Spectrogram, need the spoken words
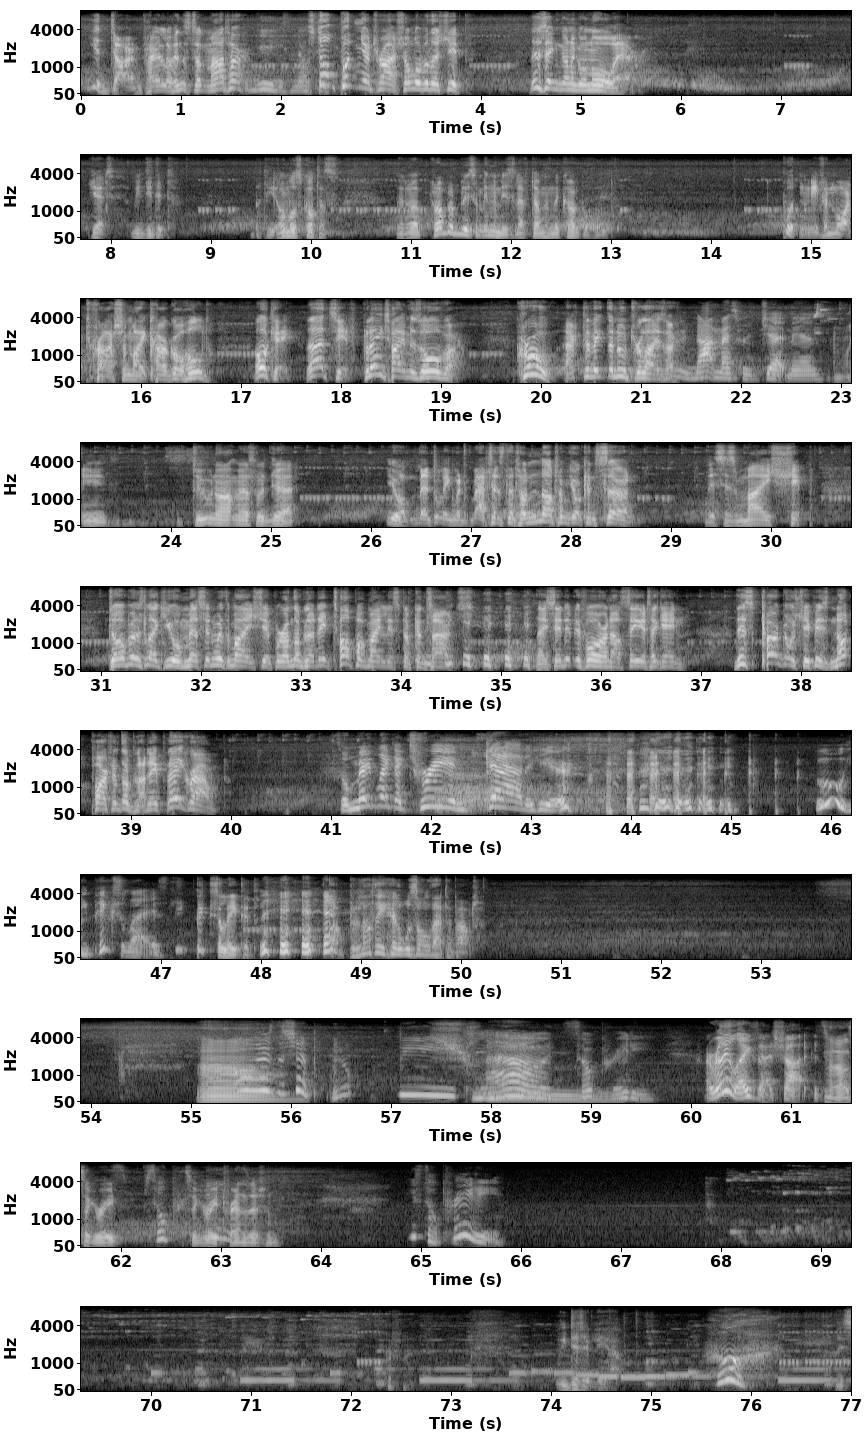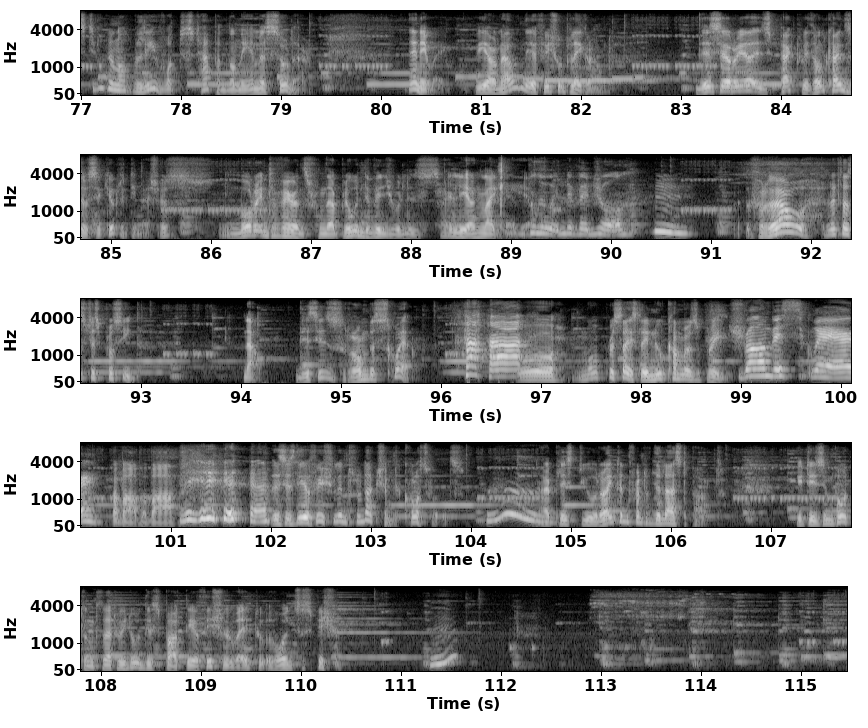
You darn pile of instant matter. Jeez. Stop putting your trash all over the ship. This ain't gonna go nowhere. Yet, we did it. But he almost got us. There are probably some enemies left down in the cargo hold. Putting even more trash in my cargo hold. Okay, that's it. Playtime is over. Crew, activate the neutralizer. Do not mess with Jet, man. You do not mess with Jet. You are meddling with matters that are not of your concern. This is my ship. Daubers like you messing with my ship are on the bloody top of my list of concerns. I said it before and I'll say it again. This cargo ship is not part of the bloody playground. so make like a tree and get out of here. Ooh, he pixelized. he pixelated. what bloody hell was all that about? oh, there's Um, the ship. Yep. Wee clouds, so pretty. I really like that shot. It's No, that's a great, so pretty. it's a great transition. He's so pretty. We did it, Lea. Whew. I still cannot believe what just happened on the MS Solar. Anyway, we are now in the official playground. This area is packed with all kinds of security measures. More interference from that blue individual is highly unlikely here. Blue individual. Hmm. For now, let us just proceed. Now, this is Rhombus Square, Haha. or more precisely, Newcomer's Bridge. Rhombus square. Ba ba ba ba. This is the official introduction to Crossworlds. I placed you right in front of the last part. It is important that we do this part the official way to avoid suspicion. Hmm?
